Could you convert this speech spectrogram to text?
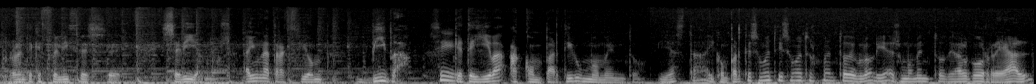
probablemente qué felices eh, seríamos. Hay una atracción viva Sí. que te lleva a compartir un momento. Y ya está. Y comparte ese momento y ese momento es un momento de gloria, es un momento de algo real.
